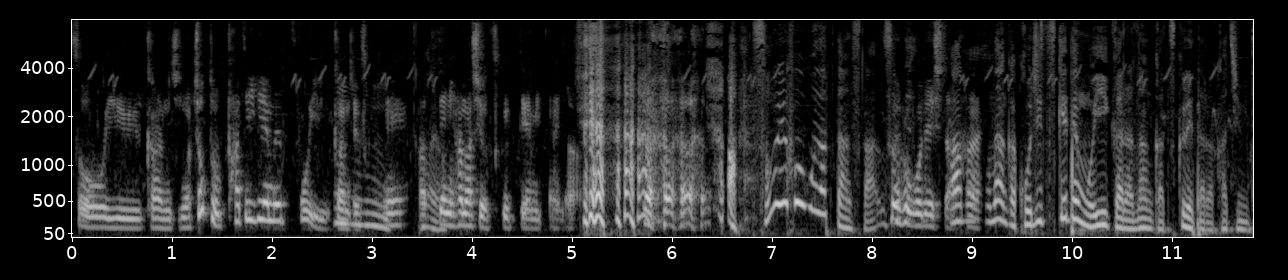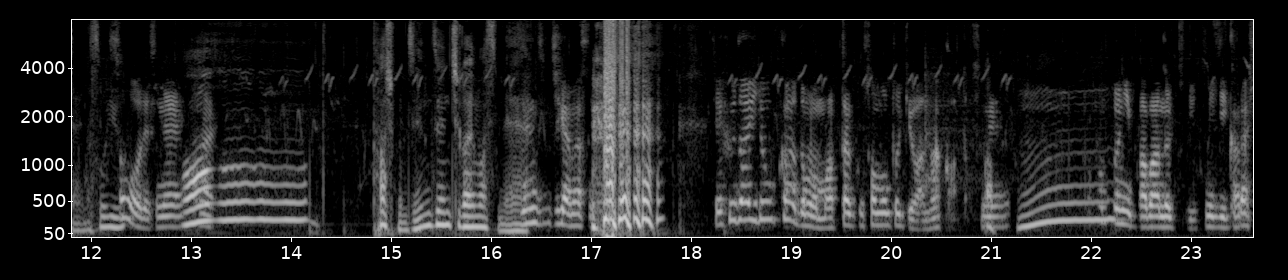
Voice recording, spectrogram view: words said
そういう感じの、ちょっとパーティーゲームっぽい感じですね。うんうん勝手に話を作ってみたいな。あ、そういう方法だったんですか？そういう方法でした。あの、はい、なんかこじつけでもいいからなんか作れたら勝ちみたいな、そういう。そうですね。ああ、はい確かに全然違いますね。全然違いますね。手札移動カードも全くその時はなかったですあね。うーん。本当にババ抜き、右から引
